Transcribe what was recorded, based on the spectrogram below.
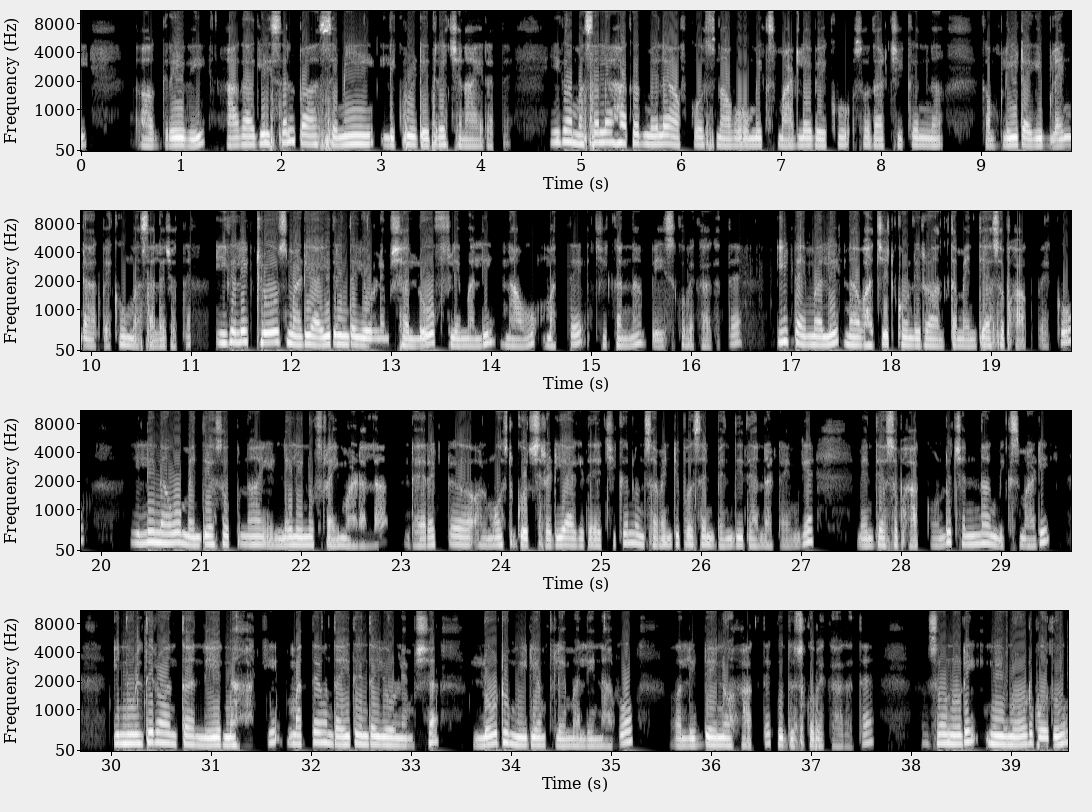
ಗ್ರೇವಿ ಹಾಗಾಗಿ ಸ್ವಲ್ಪ ಸೆಮಿ ಲಿಕ್ವಿಡ್ ಇದ್ದರೆ ಚೆನ್ನಾಗಿರುತ್ತೆ. ಈಗ ಮಸಾಲೆ ಹಾಕಿದ್ಮೇಲೆ ಆಫ್ಕೋರ್ಸ್ ನಾವು ಮಿಕ್ಸ್ ಮಾಡಲೇಬೇಕು. ಸೊ ದಟ್ ಚಿಕನ್ ಕಂಪ್ಲೀಟಾಗಿ ಬ್ಲೆಂಡ್ ಆಗಬೇಕು ಮಸಾಲೆ ಜೊತೆ. ಈಗಲೇ ಕ್ಲೋಸ್ ಮಾಡಿ ಐದರಿಂದ ಏಳು ನಿಮಿಷ ಲೋ ಫ್ಲೇಮಲ್ಲಿ ನಾವು ಮತ್ತೆ ಚಿಕನ್ನ ಬೇಯಿಸ್ಕೋಬೇಕಾಗತ್ತೆ. ಈ ಟೈಮಲ್ಲಿ ನಾವು ಹಚ್ಚಿಟ್ಕೊಂಡಿರೋ ಅಂಥ ಮೆಂತ್ಯ ಸೊಪ್ಪು ಹಾಕಬೇಕು. ಇಲ್ಲಿ ನಾವು ಮೆಂತ್ಯ ಸೊಪ್ಪನ್ನ ಎಣ್ಣೆಲೇನು ಫ್ರೈ ಮಾಡಲ್ಲ. ಡೈರೆಕ್ಟ್ ಆಲ್ಮೋಸ್ಟ್ ಗೊಜ್ಜು ರೆಡಿ ಆಗಿದೆ. ಚಿಕನ್ ಒಂದು ಸೆವೆಂಟಿ ಪರ್ಸೆಂಟ್ ಬೆಂದಿದೆ ಅನ್ನೋ ಟೈಮ್ಗೆ ಮೆಂತ್ಯ ಸೊಪ್ಪು ಹಾಕ್ಕೊಂಡು ಚೆನ್ನಾಗಿ ಮಿಕ್ಸ್ ಮಾಡಿ, ಇನ್ನು ಉಳಿದಿರುವಂಥ ನೀರನ್ನ ಹಾಕಿ ಮತ್ತೆ ಒಂದು ಐದರಿಂದ ಏಳು ನಿಮಿಷ ಲೋ ಟು ಮೀಡಿಯಂ ಫ್ಲೇಮಲ್ಲಿ ನಾವು ಲಿಡ್ ಏನೋ ಹಾಕದೆ ಕುದಿಸ್ಕೋಬೇಕಾಗತ್ತೆ. ಸೊ ನೋಡಿ, ನೀವು ನೋಡ್ಬೋದು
